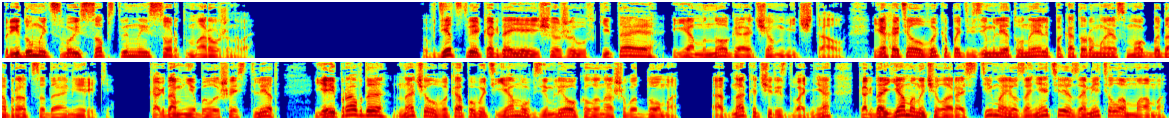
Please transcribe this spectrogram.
Придумать свой собственный сорт мороженого. В детстве, когда я еще жил в Китае, я много о чем мечтал. Я хотел выкопать в земле туннель, по которому я смог бы добраться до Америки. Когда мне было шесть лет, я и правда начал выкапывать яму в земле около нашего дома. Однако через два дня, когда яма начала расти, мое занятие заметила мама.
